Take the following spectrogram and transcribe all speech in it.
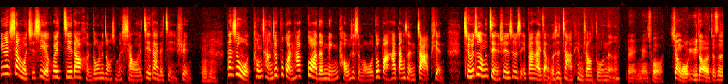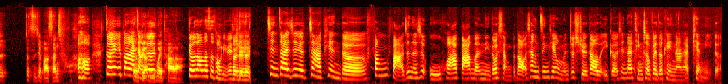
因为像我其实也会接到很多那种什么小额借贷的简讯，嗯哼，但是我通常就不管他挂的名头是什么，我都把它当成诈骗。请问这种简讯是不是一般来讲都是诈骗比较多呢？对，没错。像我遇到的，就是就直接把它删除了。哦，对，一般来讲 就是丢到垃圾桶里面去。对对对。现在这个诈骗的方法真的是五花八门，你都想不到。像今天我们就学到了一个，现在停车费都可以拿来骗你的。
